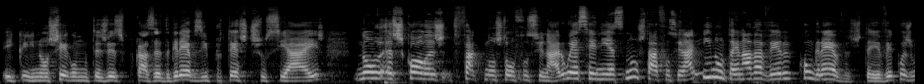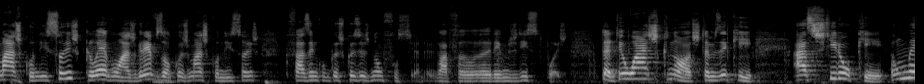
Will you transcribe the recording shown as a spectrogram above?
e não chegam muitas vezes por causa de greves e protestos sociais. Não, as escolas de facto não estão a funcionar, o SNS não está a funcionar e não tem nada a ver com greves, tem a ver com as más condições que levam às greves ou com as más condições que fazem com que as coisas não funcionem. Já falaremos disso depois. Portanto, eu acho que nós estamos aqui a assistir ao quê? A uma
